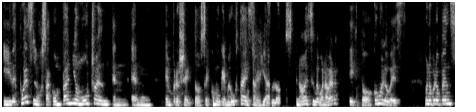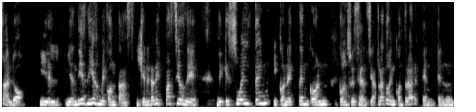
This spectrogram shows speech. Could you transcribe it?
y después los acompaño mucho en, proyectos. Es como que me gusta desafiarlos, ¿no? Decirle, bueno, a ver, esto, ¿cómo lo ves? Bueno, pero pensalo, y, el, y en 10 días me contás y generar espacios de, de que suelten y conecten con, con, su esencia. Trato de encontrar en, en,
